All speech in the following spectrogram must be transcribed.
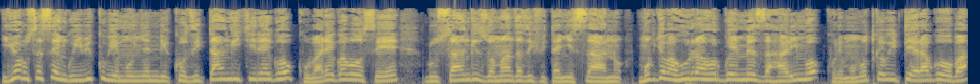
iyo rusesenguye ibikubiye mu nyandiko zitanga ikirego ku baregwa bose rusanga izo manza zifitanye isano. Mu byo bahuriraho rwemeza harimo kurema umutwe w'iterabwoba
